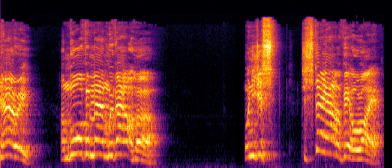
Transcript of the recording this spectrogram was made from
man, Harry. I'm more of a man without her. When you just just stay out of it, all right?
